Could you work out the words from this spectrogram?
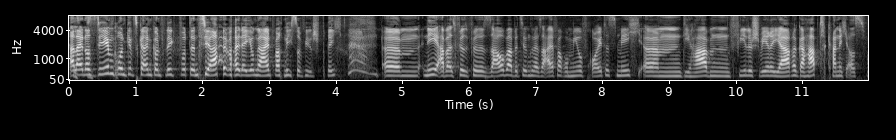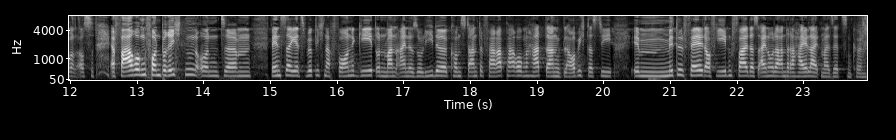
Allein aus dem Grund gibt es kein Konfliktpotenzial, weil der Junge einfach nicht so viel spricht. Ähm, nee, aber für, für Sauber bzw. Alfa Romeo freut es mich. Ähm, die haben viele schwere Jahre gehabt, kann ich aus, von, aus Erfahrungen von berichten. Und ähm, wenn es da jetzt wirklich nach vorne geht und man eine solide, konstante Fahrerpaarung hat, dann glaube ich, dass die im Mittelfeld auf jeden Fall das eine oder andere Highlight mal setzen können.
